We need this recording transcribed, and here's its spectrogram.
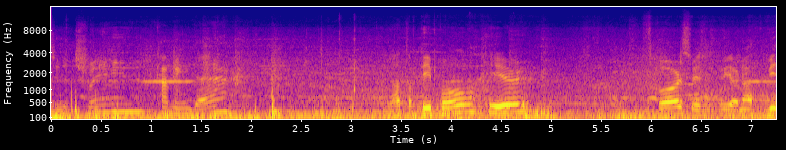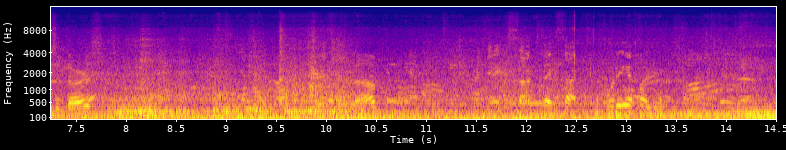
See the train coming there. A lot of people here. Of course, we, we are not visitors. Love. Exakt, exakt. Och det är faktiskt... Then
